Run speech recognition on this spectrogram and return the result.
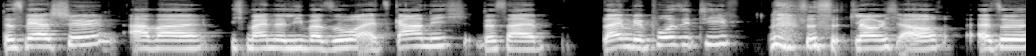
das wäre schön, aber ich meine lieber so als gar nicht. Deshalb bleiben wir positiv. Das ist, glaube ich, auch. Also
